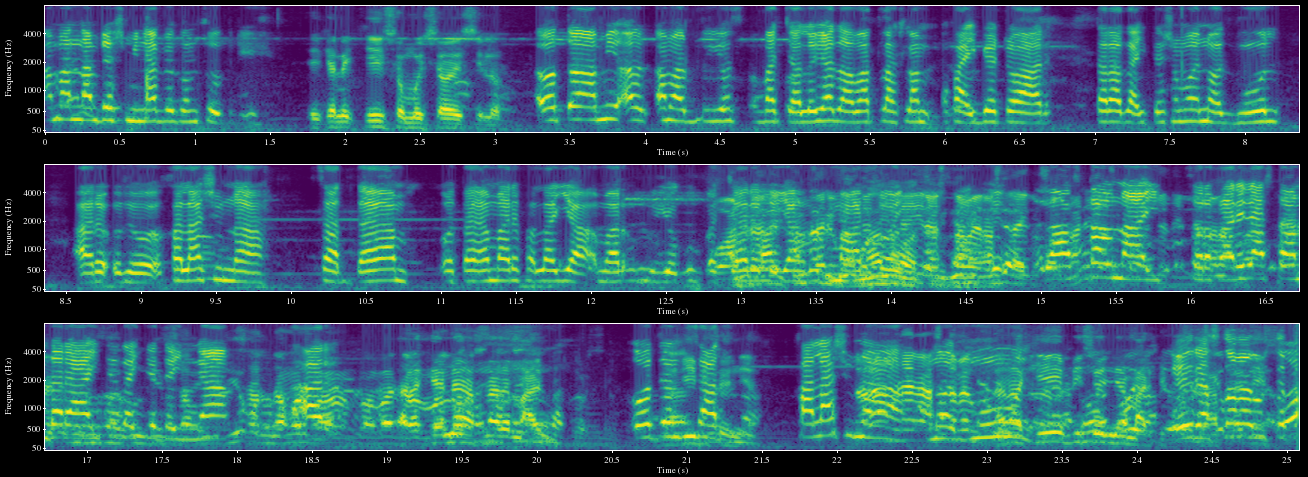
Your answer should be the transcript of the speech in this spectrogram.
আমার নাম রেশমিনা বেগম চৌধুরী। এখানে কি সমস্যা হয়েছিল? ও তো আমি আমার দুই বাচ্চা লইয়া দাওয়াত লাগলাম প্রাইভেট আর তারা যাইতে সময় নজমুল আর খালাসুনা। সাদ্দাম ও তাই আমার ফেলাইয়া আমার বাচ্চার রাস্তাও নাই সরকারি রাস্তা আমরা আইতে যাইতে দেই না আর এখানে আপনারা মারপিট করছে ও যেন কি সাদ বিষয় নিয়ে? নজমুল কি বিষয় নিয়ে মারপিট এই রাস্তা ও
